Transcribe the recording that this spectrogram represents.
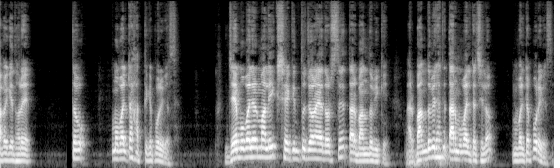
আবেগে ধরে। তো মোবাইলটা হাত থেকে পড়ে গেছে। যে মোবাইলের মালিক, সে কিন্তু জড়ায় ধরছে তার বান্ধবীকে। আর বান্ধবীর হাতে তার মোবাইলটা ছিল, মোবাইলটা পড়ে গেছে।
